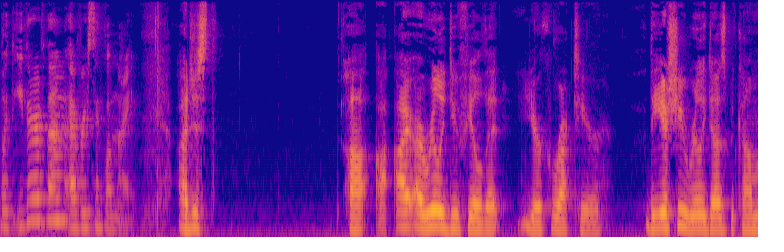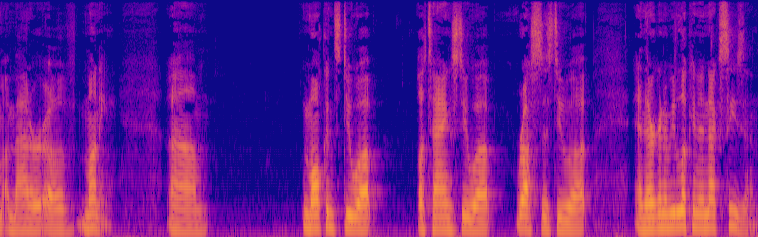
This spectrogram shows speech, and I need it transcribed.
with either of them every single night. I just, uh, I, I really do feel that you're correct here. The issue really does become a matter of money. Um, Malkin's due up, Letang's due up, Rust is due up, and they're going to be looking to next season.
